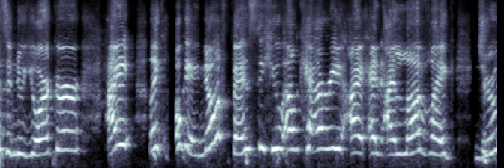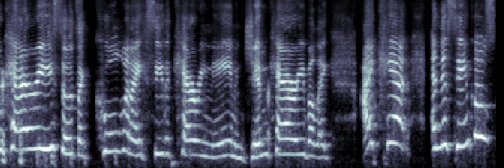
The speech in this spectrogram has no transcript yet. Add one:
as a New Yorker, I like. Okay, no offense to Hugh L. Carey, I and I love like Drew Carey, so it's like cool when I see the Carey name and Jim Carrey, but like I can't. And the same goes.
